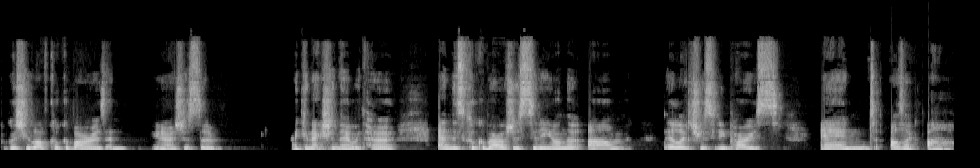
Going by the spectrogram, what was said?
because she loved kookaburras and you know it's just a a connection there with her. And this kookaburra was just sitting on the um the electricity post, and I was like, oh.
